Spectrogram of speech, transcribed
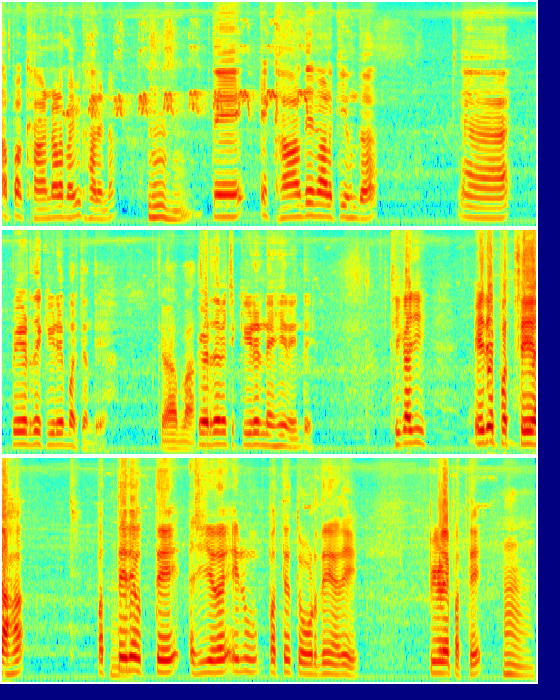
ਆਪਾਂ ਖਾਣ ਨਾਲ ਮੈਂ ਵੀ ਖਾ ਲੈਣਾ ਹੂੰ ਹੂੰ। ਤੇ ਇਹ ਖਾਣ ਦੇ ਨਾਲ ਕੀ ਹੁੰਦਾ ਪੇਟ ਦੇ ਕੀੜੇ ਮਰ ਜਾਂਦੇ ਆ। ਕੀ ਬਾਤ। ਪੇਟ ਦੇ ਵਿੱਚ ਕੀੜੇ ਨਹੀਂ ਰਹਿੰਦੇ। ਠੀਕ ਆ ਜੀ? ਇਹਦੇ ਪੱਤੇ ਆਹ। ਪੱਤੇ ਦੇ ਉੱਤੇ ਅਸੀਂ ਜਦੋਂ ਇਹਨੂੰ ਪੱਤੇ ਤੋੜਦੇ ਆ ਇਹਦੇ ਪੀਲੇ ਪੱਤੇ ਹੂੰ।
